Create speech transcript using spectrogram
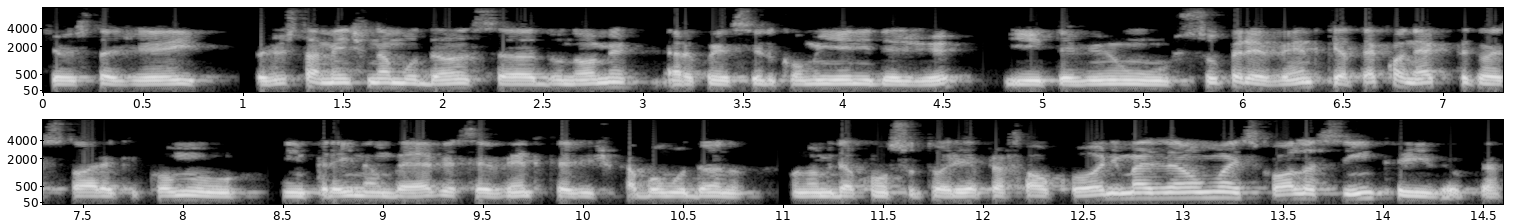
que eu estagiei, justamente na mudança do nome, era conhecido como INDG, e teve um super evento que até conecta com a história que como entrei na Ambev, esse evento que a gente acabou mudando o nome da consultoria para Falcone, mas é uma escola assim incrível, tá?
